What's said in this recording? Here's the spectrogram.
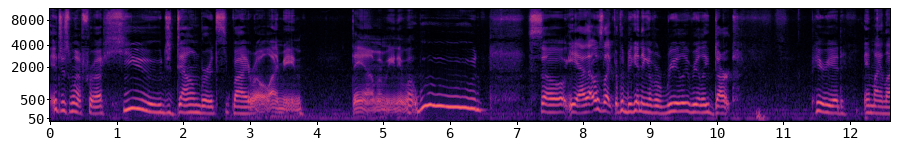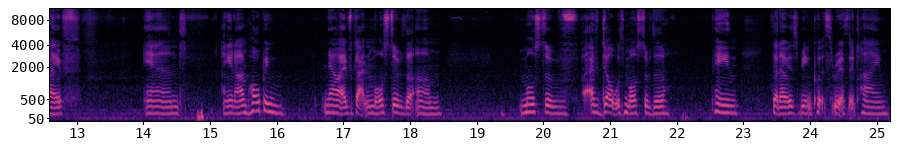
it just went for a huge downward spiral. I mean, damn. I mean, it went woo. So yeah, that was like the beginning of a really really dark period in my life, and you know I'm hoping now I've gotten most of the um most of I've dealt with most of the pain that I was being put through at the time.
